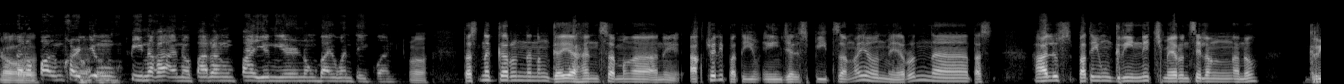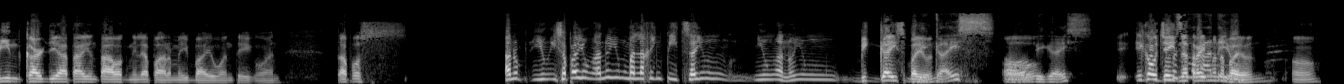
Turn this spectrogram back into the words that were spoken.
Oo. Pero palm card yung pinaka ano, parang pioneer nung buy one take one. Tapos nagkaroon na ng gayahan sa mga ano eh. Actually pati yung Angel's Pizza ngayon meron na. Tapos halos pati yung Greenwich meron silang ano green card yata yung tawag nila para may buy one take one. Tapos ano yung isa pa yung ano yung malaking pizza yung yung ano yung big guys ba yun? Big guys? Oo. Oo, big guys. I- Ikaw Jade, na try mo na ba yun. Oo.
